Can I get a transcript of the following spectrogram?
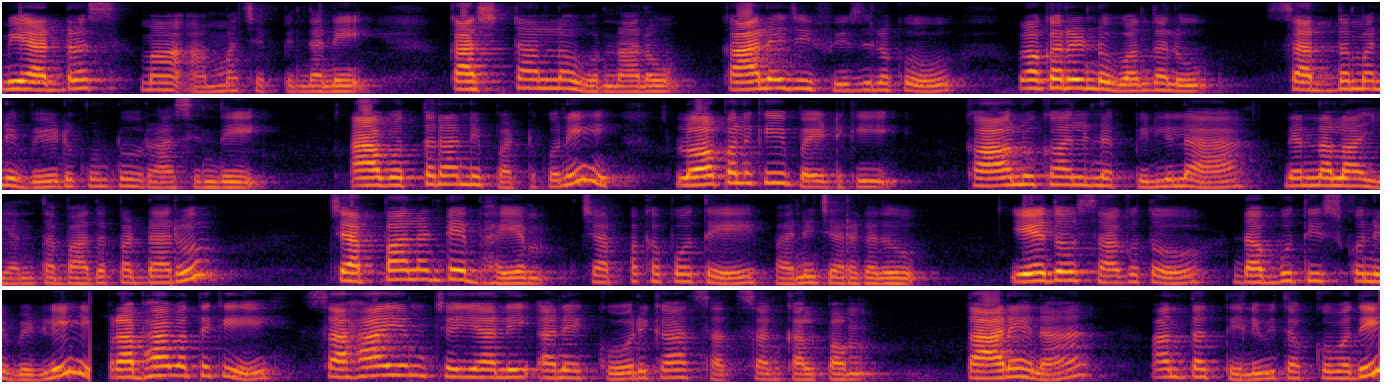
మీ అడ్రస్ మా అమ్మ చెప్పిందని. కష్టాల్లో ఉన్నాను. కాలేజీ ఫీజులకు ఒక రెండు వందలు సర్దమని వేడుకుంటూ రాసింది. ఆ ఉత్తరాన్ని పట్టుకొని లోపలికి బయటికి కాలు కాలిన పిల్లిలా నిన్నలా ఎంత బాధపడ్డారు? చెప్పాలంటే భయం. చెప్పకపోతే పని జరగదు. ఏదో సాగుతో డబ్బు తీసుకుని వెళ్ళి ప్రభావతికి సహాయం చెయ్యాలి అనే కోరిక సత్సంకల్పం. తానేనా? అంత తెలివి తక్కువది?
